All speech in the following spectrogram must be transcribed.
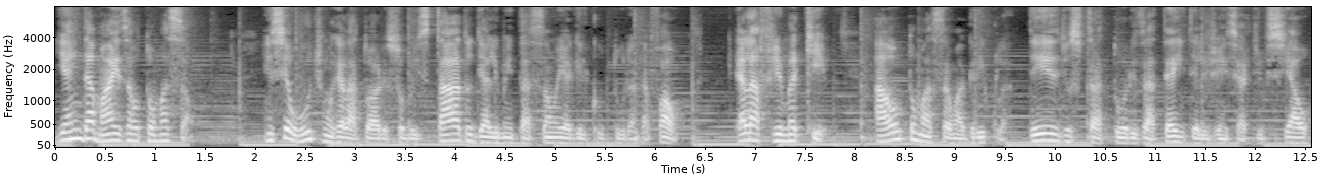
E ainda mais automação. Em seu último relatório sobre o estado de alimentação e agricultura da FAO, ela afirma que a automação agrícola, desde os tratores até a inteligência artificial,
